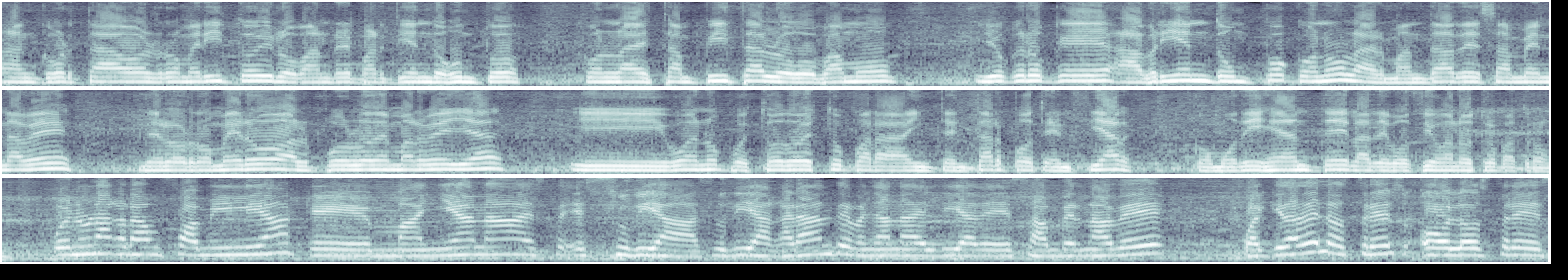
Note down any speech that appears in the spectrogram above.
han cortado el romerito y lo van repartiendo junto con las estampitas. Luego vamos yo creo que abriendo un poco ¿no? la hermandad de San Bernabé, de los romeros al pueblo de Marbella y bueno, pues todo esto para intentar potenciar, como dije antes, la devoción a nuestro patrón. Bueno, una gran familia que mañana es, su día, su día grande, mañana es el día de San Bernabé. Cualquiera de los tres o los tres,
